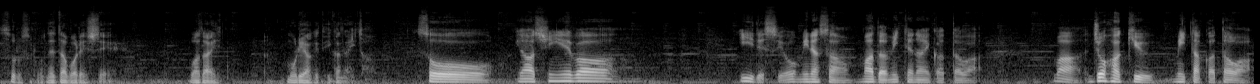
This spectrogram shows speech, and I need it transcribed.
そろそろネタバレして話題盛り上げていかないと。そう。いや新エヴァいいですよ。皆さんまだ見てない方は。まあジョハ Q 見た方は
